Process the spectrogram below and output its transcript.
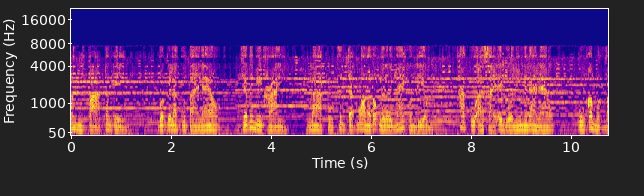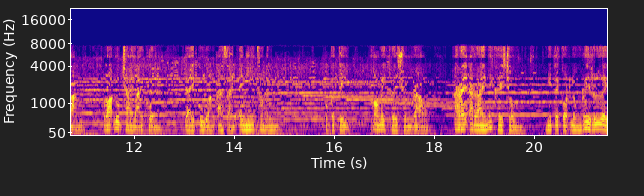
ไม่มีปากนั่นเอง บทเวลากูตายแล้ว จะไม่มีใคร ลากกูขึ้นจากหม้อนรกเลยแม้คนเดียว ถ้ากูอาศัยไอ้บัวนี้ไม่ได้แล้ว กูก็หมดหวัง เพราะลูกชายหลายคน ใจกูหวังอาศัยไอ้นี้เท่านั้น ปกติพ่อไม่เคยชมเรา อะไรอะไรไม่เคยชม มีแต่กดลงเรื่อย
